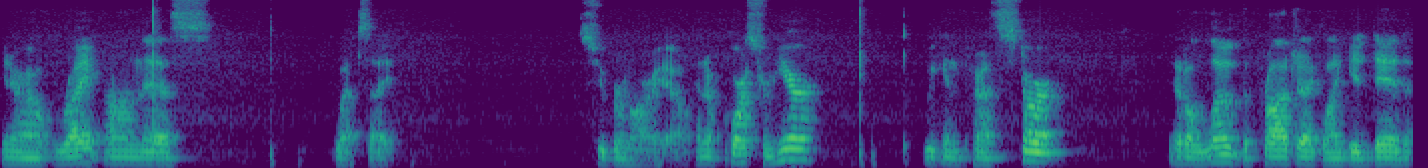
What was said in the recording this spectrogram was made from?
you know, right on this website, Super Mario. And of course, from here, we can press Start. It'll load the project like it did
